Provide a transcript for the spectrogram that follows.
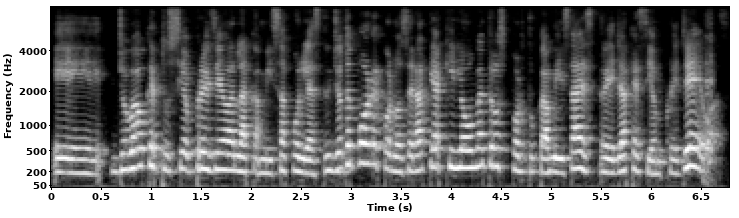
eh, yo veo que tú siempre llevas la camisa con la estrella. Yo te puedo reconocer a ti a kilómetros por tu camisa de estrella que siempre llevas.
